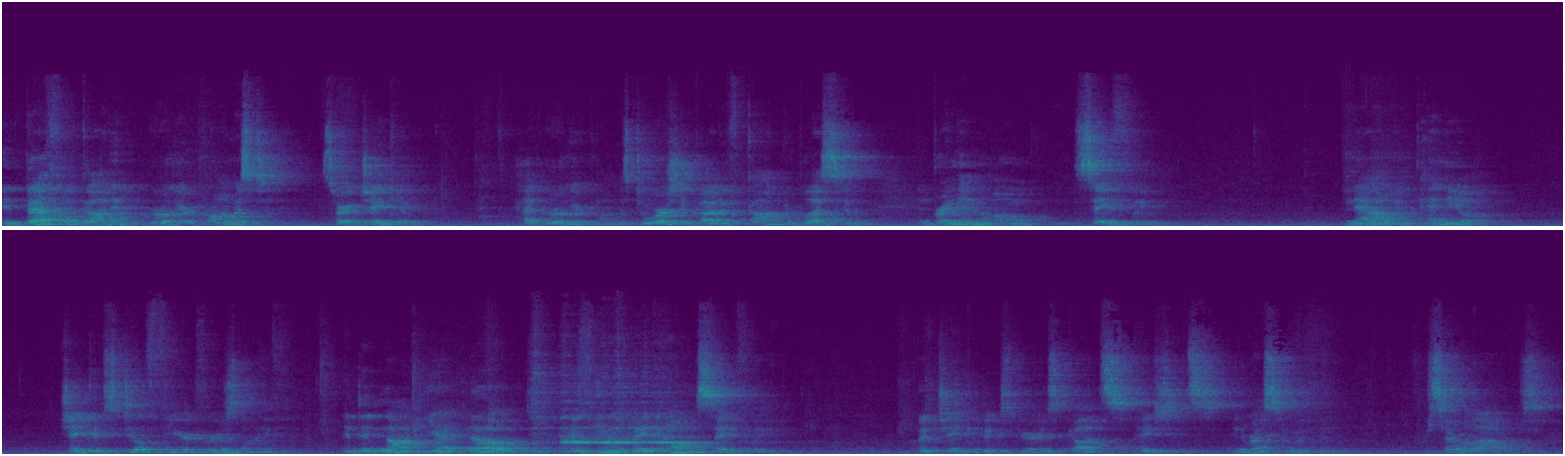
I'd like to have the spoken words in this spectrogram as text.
In Bethel, God had earlier promised, sorry, Jacob had earlier promised to worship God if God would bless him and bring him home safely. Now in Peniel, Jacob still feared for his life and did not yet know if he would make it home safely. But Jacob experienced God's patience in wrestling with him for several hours.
